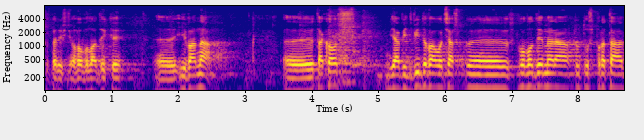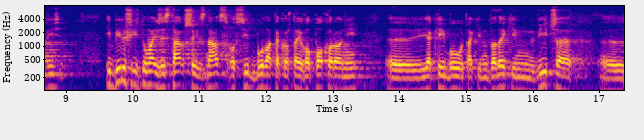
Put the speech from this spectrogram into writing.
теперішнього владики Івана. Також я відвідував отця Володимира тут у Шпротаві. І більшість, думаю, зі старших з нас осіб була також на його похороні, який був таким великим віче е,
